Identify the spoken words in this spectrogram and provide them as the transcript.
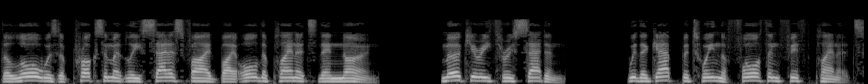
the law was approximately satisfied by all the planets then known—Mercury through Saturn—with a gap between the fourth and fifth planets.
